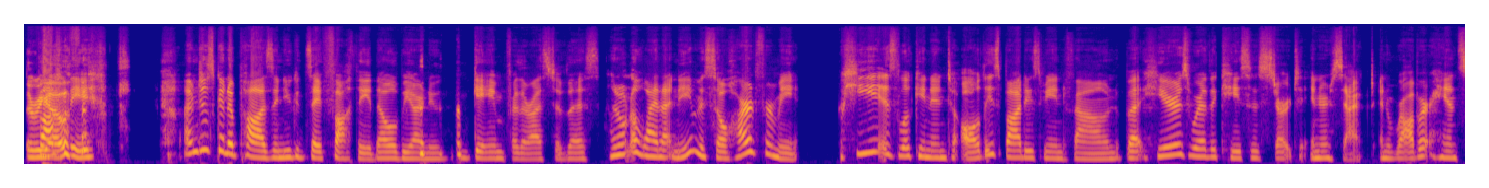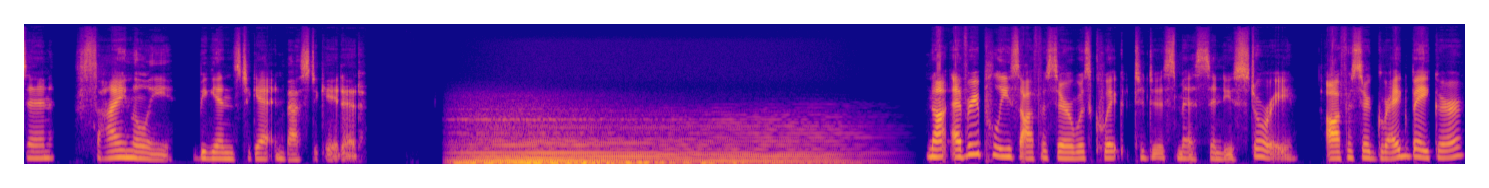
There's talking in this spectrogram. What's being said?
There we go. I'm just gonna pause and you can say Fauthi, that will be our new game for the rest of this. I don't know why that name is so hard for me. He is looking into all these bodies being found, but here's where the cases start to intersect, and Robert Hansen finally begins to get investigated. Not every police officer was quick to dismiss Cindy's story. Officer Greg Baker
